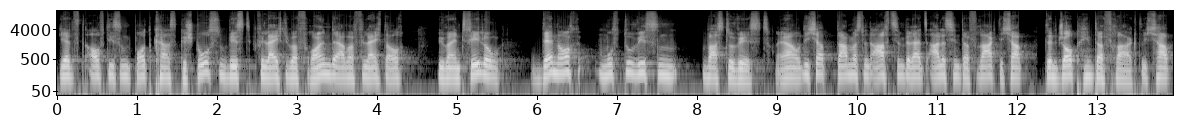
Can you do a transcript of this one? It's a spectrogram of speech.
jetzt auf diesen Podcast gestoßen bist, vielleicht über Freunde, aber vielleicht auch über Empfehlung. Dennoch musst du wissen, was du willst. Ja, und ich habe damals mit 18 bereits alles hinterfragt. Ich habe den Job hinterfragt. Ich habe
